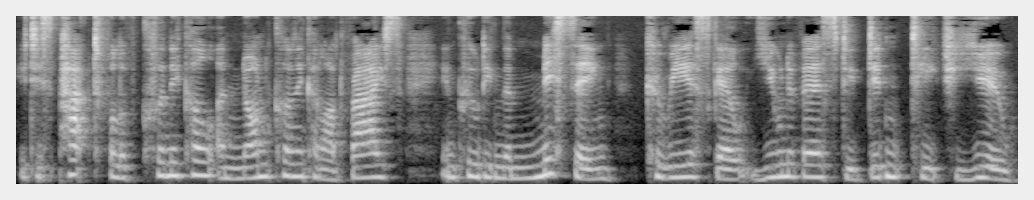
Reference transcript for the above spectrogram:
It is packed full of clinical and non clinical advice, including the missing career skill university didn't teach you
